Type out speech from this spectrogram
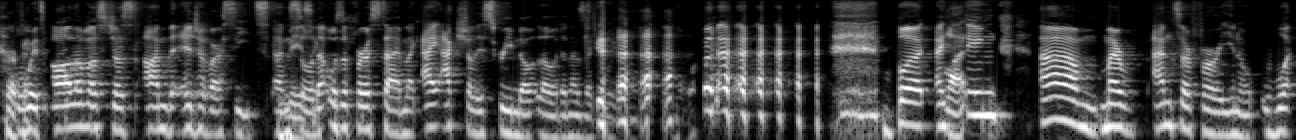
perfect. with all of us just on the edge of our seats, and Amazing. so that was the first time. Like I actually screamed out loud, and I was like, but I what? think um, my answer for you know what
